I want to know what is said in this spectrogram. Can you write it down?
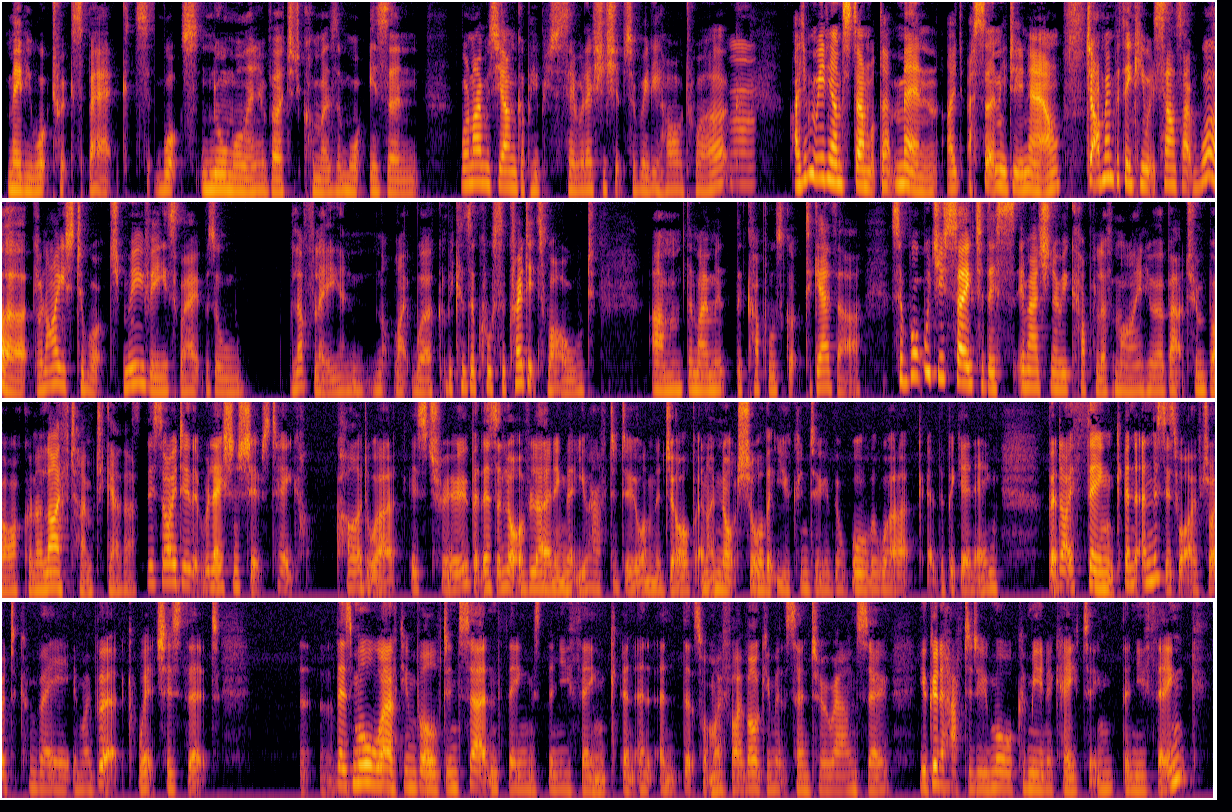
maybe what to expect what's normal in inverted commas and what isn't when I was younger, people used to say relationships are really hard work. Mm. I didn't really understand what that meant. I, I, certainly do now. I remember thinking it sounds like work. When I used to watch movies where it was all lovely and not like work, because of course the credits rolled um, the moment the couples got together. So, what would you say to this imaginary couple of mine who are about to embark on a lifetime together? This idea that relationships take hard work is true, but there's a lot of learning that you have to do on the job, and I'm not sure that you can do the, all the work at the beginning. But I think, and, and this is what I've tried to convey in my book, which is that there's more work involved in certain things than you think. And, and, and that's what my five arguments center around. So you're going to have to do more communicating than you think.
